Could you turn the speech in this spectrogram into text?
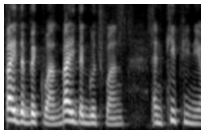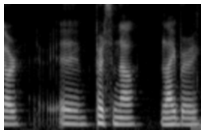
buy the big one, buy the good one and keep in your uh, personal library.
